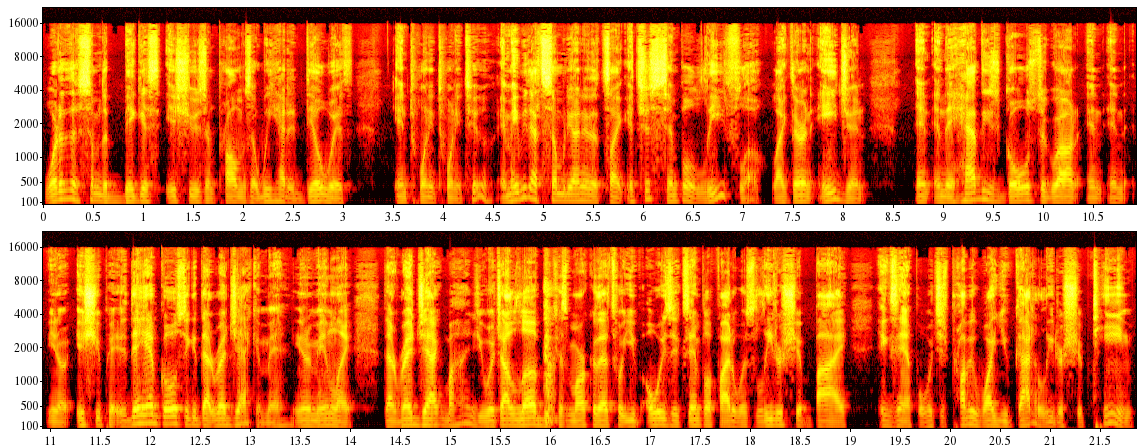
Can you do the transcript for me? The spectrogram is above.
what are the, some of the biggest issues and problems that we had to deal with in 2022. And maybe that's somebody on here that's like, it's just simple lead flow. Like they're an agent and, and they have these goals to go out and, and you know issue pay. they have goals to get that red jacket man you know what i mean like that red jacket behind you which i love because marco that's what you've always exemplified was leadership by example which is probably why you've got a leadership team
